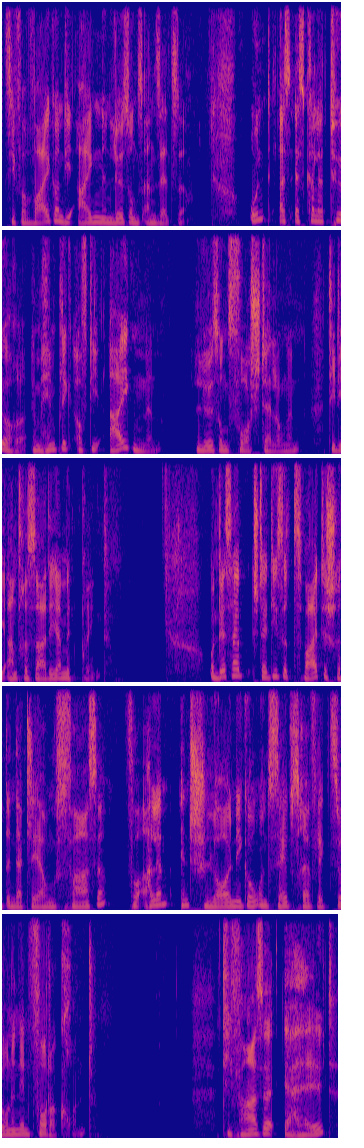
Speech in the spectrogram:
sie verweigern die eigenen Lösungsansätze. Und als Eskalateure im Hinblick auf die eigenen Lösungsvorstellungen, die die andere Seite ja mitbringt. Und deshalb stellt dieser zweite Schritt in der Klärungsphase vor allem Entschleunigung und Selbstreflexion in den Vordergrund. Die Phase erhält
